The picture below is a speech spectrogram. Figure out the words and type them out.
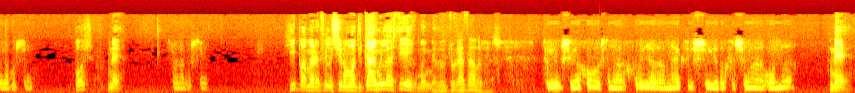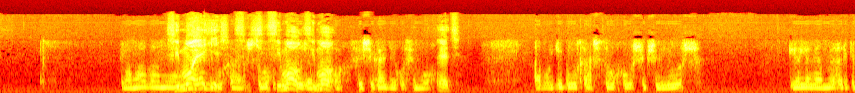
Έλα Κωστή. Πώς, ναι. Έλα Κωστή. Είπαμε ρε φίλε, συνωμοτικά μιλάς, τι έχουμε εμείς; Εδώ το κατάλαβες. Θλίψη έχω στην Αρχούρια έκθεση για το χθεσινό αγώνα. Ναι. Η ομάδα μου... Θυμό εκεί που έχεις; είχα στόχους, Θυμό, όχι, δεν θυμό. έχω. Φυσικά και έχω θυμό. Έτσι. Από εκεί που είχα στόχους υψηλούς και έλεγα μέχρι και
